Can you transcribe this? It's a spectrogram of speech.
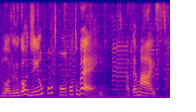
blogdogordinho.com.br. Até mais!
